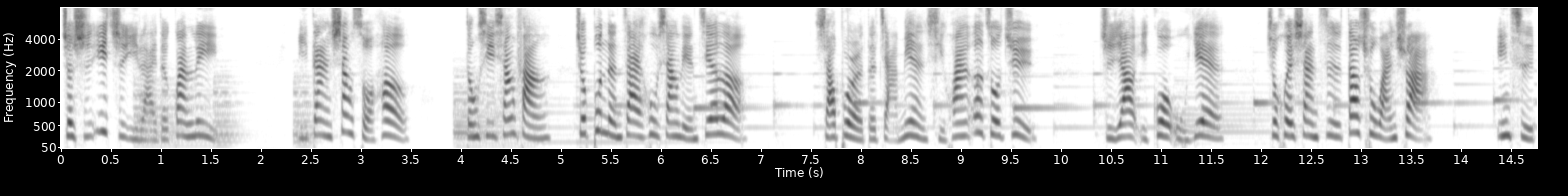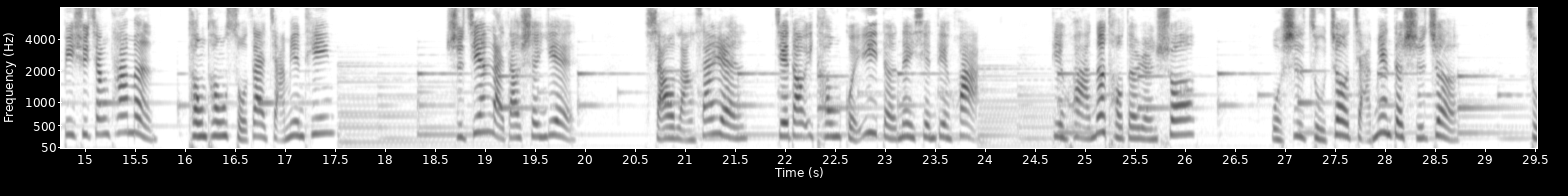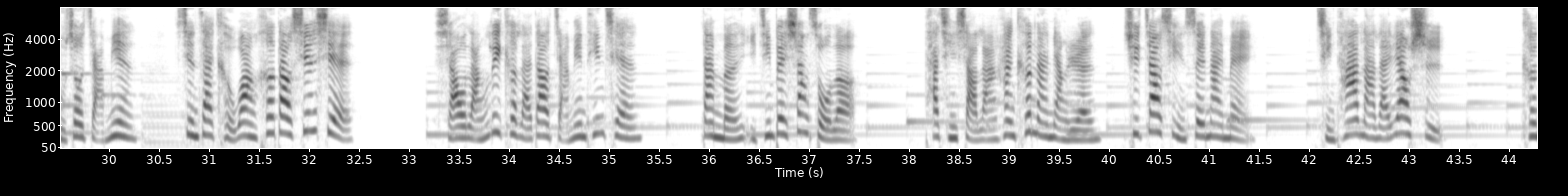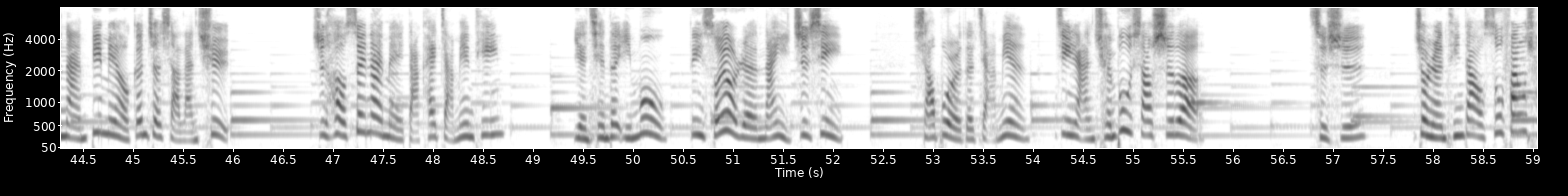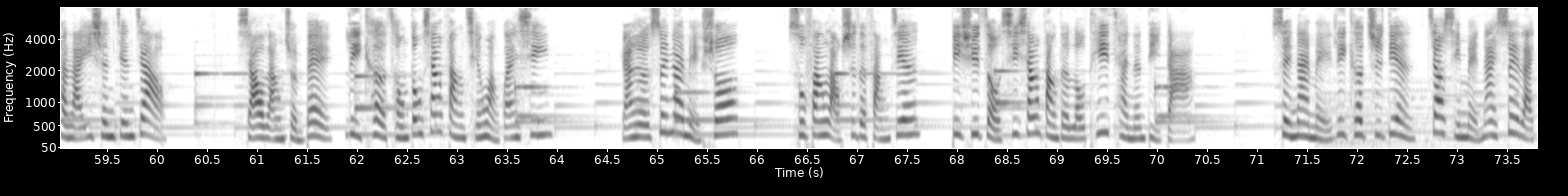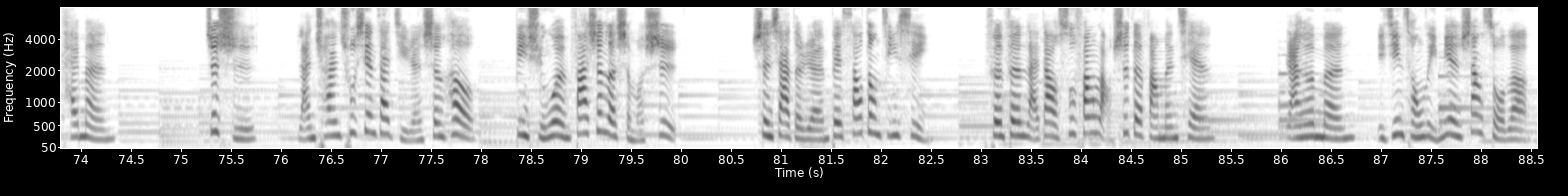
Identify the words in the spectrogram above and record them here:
这是一直以来的惯例。一旦上锁后，东西厢房就不能再互相连接了。肖布尔的假面喜欢恶作剧，只要一过午夜，就会擅自到处玩耍，因此必须将他们通通锁在假面厅。时间来到深夜，小五郎三人。接到一通诡异的内线电话，电话那头的人说：“我是诅咒假面的使者，诅咒假面现在渴望喝到鲜血。”小狼立刻来到假面厅前，但门已经被上锁了。他请小兰和柯南两人去叫醒穗奈美，请他拿来钥匙。柯南并没有跟着小兰去。之后，穗奈美打开假面厅，眼前的一幕。令所有人难以置信，肖布尔的假面竟然全部消失了。此时，众人听到苏芳传来一声尖叫，肖郎准备立刻从东厢房前往关心。然而，穗奈美说，苏芳老师的房间必须走西厢房的楼梯才能抵达。穗奈美立刻致电叫醒美奈穗来开门。这时，蓝川出现在几人身后，并询问发生了什么事。剩下的人被骚动惊醒，纷纷来到苏芳老师的房门前。然而门已经从里面上锁了。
